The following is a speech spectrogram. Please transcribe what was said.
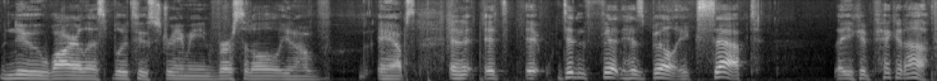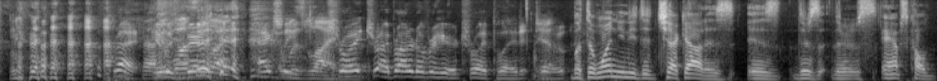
new wireless Bluetooth streaming versatile you know amps, and it it, it didn't fit his bill except that you could pick it up. right. It was was very light. actually. It was light. Troy, Troy, I brought it over here. Troy played it too. Yeah. But the one you need to check out is is there's there's amps called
